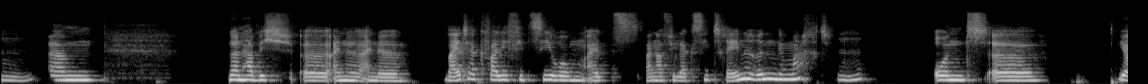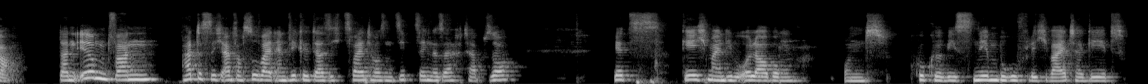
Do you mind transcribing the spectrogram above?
Mhm. Ähm, dann habe ich äh, eine, eine Weiterqualifizierung als Anaphylaxie-Trainerin gemacht. Mhm. Und äh, ja, dann irgendwann hat es sich einfach so weit entwickelt, dass ich 2017 gesagt habe, so, jetzt gehe ich mal in die Beurlaubung und gucke, wie es nebenberuflich weitergeht.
